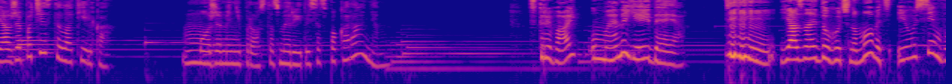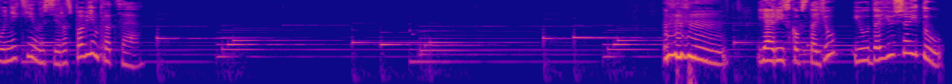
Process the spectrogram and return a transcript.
я вже почистила кілька. Може мені просто змиритися з покаранням? Стривай, у мене є ідея. Я знайду гучномовець і усім в Унікінусі розповім про це. Я різко встаю і удаю, що йду,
